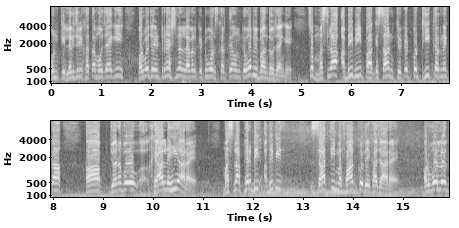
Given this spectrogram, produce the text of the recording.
उनकी लग्जरी ख़त्म हो जाएगी और वो जो इंटरनेशनल लेवल के टूर्स करते हैं, उनके वो भी बंद हो जाएँगे। सो मसला अभी भी पाकिस्तान क्रिकेट को ठीक करने का जो है ना, वो ख्याल नहीं आ रहा है। मसला फिर भी अभी भी ज़ाती मफाद को देखा जा रहा है। और वो लोग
